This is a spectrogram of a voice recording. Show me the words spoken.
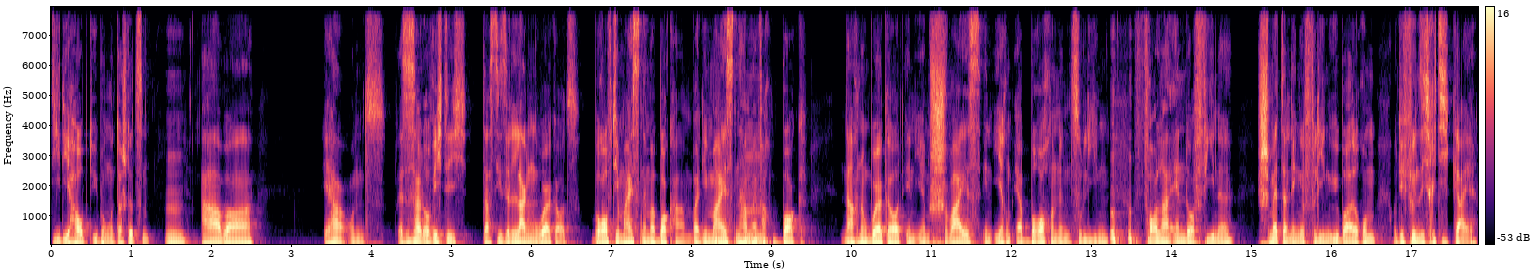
die die Hauptübung unterstützen. Mhm. Aber ja, und es ist halt auch wichtig, dass diese langen Workouts, worauf die meisten immer Bock haben, weil die meisten haben Mhm. einfach Bock, nach einem Workout in ihrem Schweiß, in ihrem Erbrochenen zu liegen, voller Endorphine, Schmetterlinge fliegen überall rum und die fühlen sich richtig geil.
